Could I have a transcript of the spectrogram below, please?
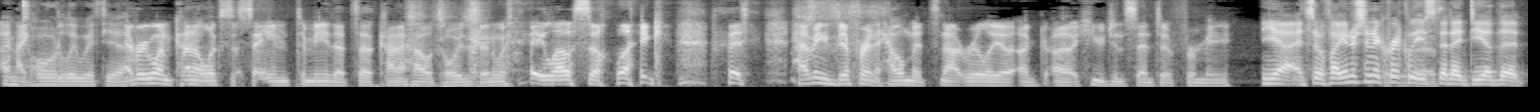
I'm I- totally with you. everyone kind of looks the same to me. That's uh, kind of how it's always been with Halo. So like having different helmets not really a, a, a huge incentive for me. Yeah, and so if I understand it correctly, it's that idea that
